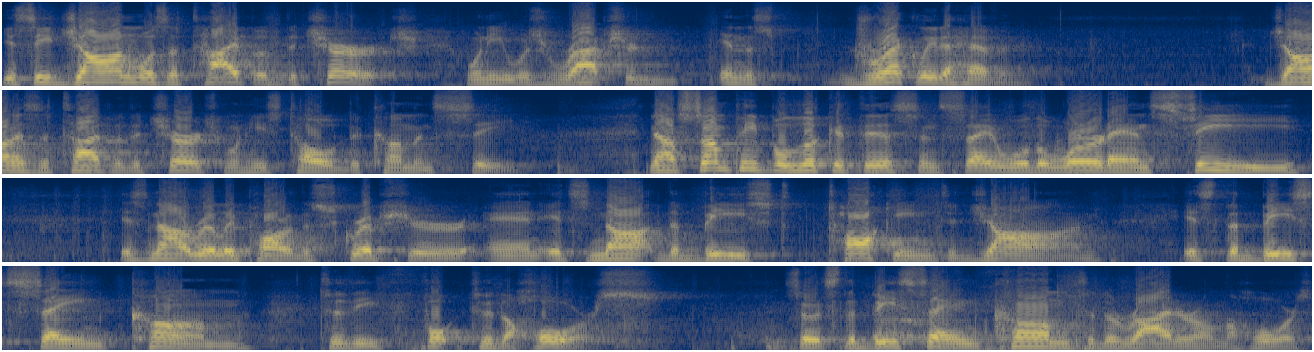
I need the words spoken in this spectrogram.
You see, John was a type of the church when he was raptured in the, directly to heaven. John is a type of the church when he's told to come and see. Now, some people look at this and say, well, the word and see is not really part of the scripture, and it's not the beast talking to John. It's the beast saying, Come to the, to the horse. So it's the beast saying, Come to the rider on the horse.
